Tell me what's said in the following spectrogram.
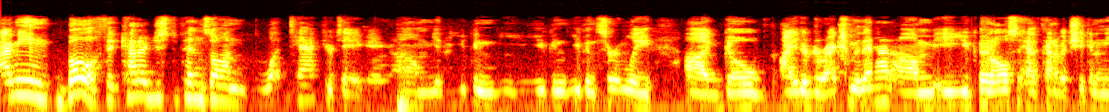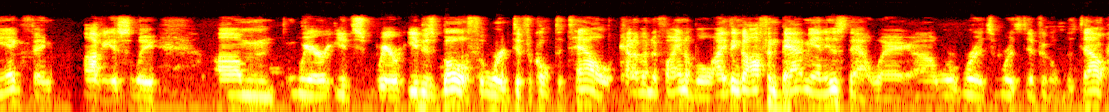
I mean, both. It kind of just depends on what tack you're taking. Um, you know, you can you can you can certainly uh, go either direction with that. Um, you can also have kind of a chicken and the egg thing, obviously, um, where it's where it is both or difficult to tell, kind of undefinable. I think often Batman is that way, uh, where, where it's where it's difficult to tell.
